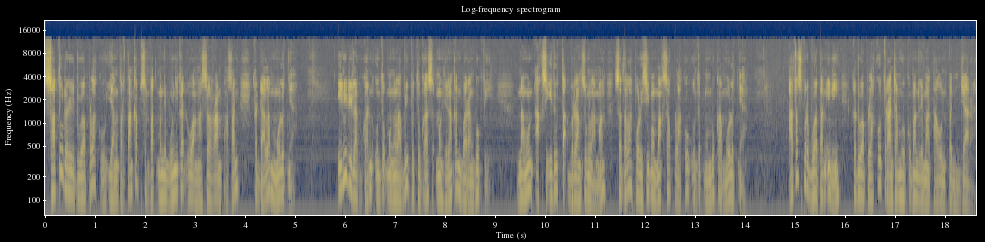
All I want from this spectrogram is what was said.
satu dari dua pelaku yang tertangkap sempat menyembunyikan uang hasil rampasan ke dalam mulutnya. Ini dilakukan untuk mengelabui petugas menghilangkan barang bukti. Namun aksi itu tak berlangsung lama setelah polisi memaksa pelaku untuk membuka mulutnya. Atas perbuatan ini, kedua pelaku terancam hukuman lima tahun penjara.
